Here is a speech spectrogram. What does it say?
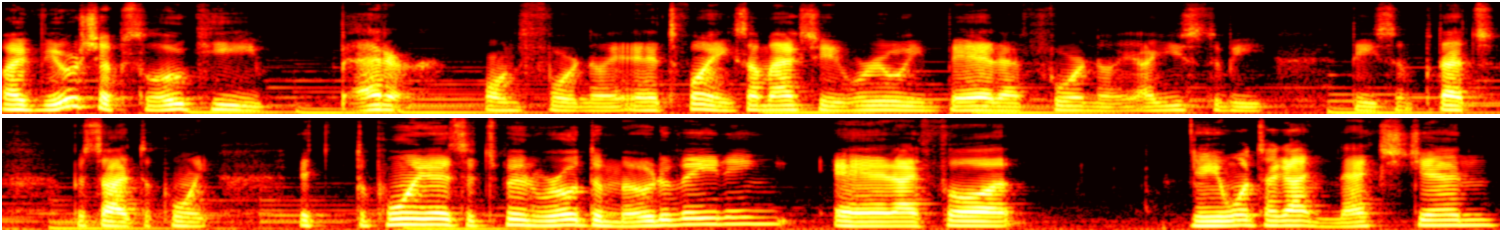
my viewership's low key better on Fortnite, and it's funny because I'm actually really bad at Fortnite. I used to be decent, but that's beside the point it, the point is, it's been real demotivating, and I thought, you know, once I got next gen,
